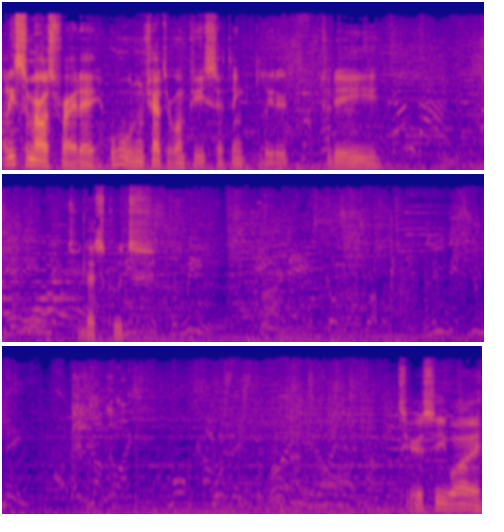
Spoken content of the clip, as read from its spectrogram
At least tomorrow's Friday. Oh, new chapter One Piece, I think, later today. So that's good. Seriously, why?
